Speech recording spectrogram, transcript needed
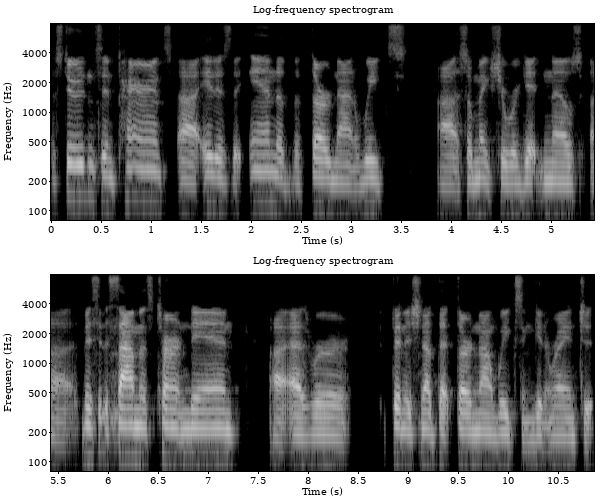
the students and parents, uh, it is the end of the third nine weeks. Uh, so make sure we're getting those uh, missing assignments turned in uh, as we're finishing up that third nine weeks and getting ready to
